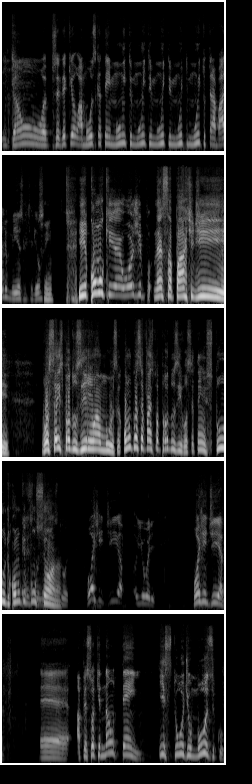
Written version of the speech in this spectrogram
Então, você vê que a música tem muito, muito, muito, muito, muito trabalho mesmo, entendeu? Sim. E como que é hoje nessa parte de vocês produzirem uma música? Como que você faz pra produzir? Você tem um estúdio? Como que estúdio, funciona? Hoje em dia, Yuri, hoje em dia, é, a pessoa que não tem estúdio músico,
